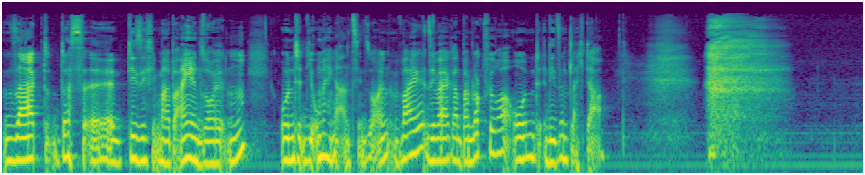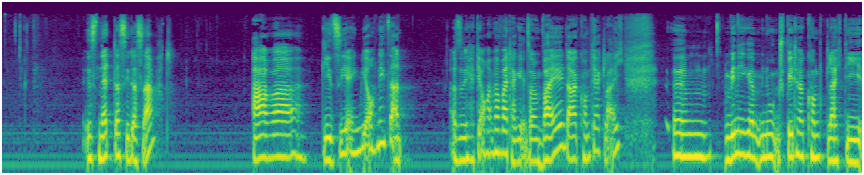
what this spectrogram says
sagt, dass äh, die sich mal beeilen sollten und die Umhänge anziehen sollen, weil sie war ja gerade beim Lokführer und die sind gleich da. Ist nett, dass sie das sagt, aber geht sie irgendwie auch nichts an. Also sie hätte ja auch einfach weitergehen sollen, weil da kommt ja gleich, ähm, wenige Minuten später kommt gleich die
